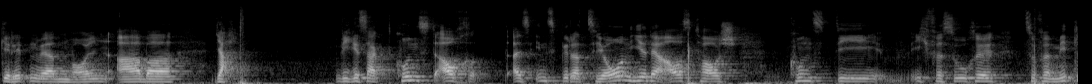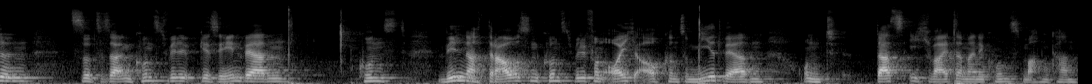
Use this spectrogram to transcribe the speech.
geritten werden wollen. Aber ja, wie gesagt, Kunst auch als Inspiration hier der Austausch, Kunst, die ich versuche zu vermitteln, sozusagen Kunst will gesehen werden, Kunst will nach draußen, Kunst will von euch auch konsumiert werden und dass ich weiter meine Kunst machen kann,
